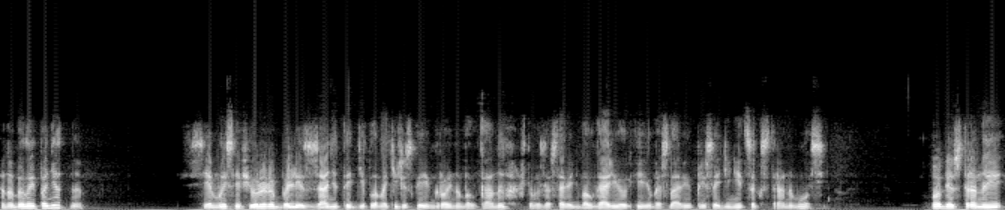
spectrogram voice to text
Оно было и понятно – все мысли фюрера были заняты дипломатической игрой на Балканах, чтобы заставить Болгарию и Югославию присоединиться к странам оси. Обе страны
